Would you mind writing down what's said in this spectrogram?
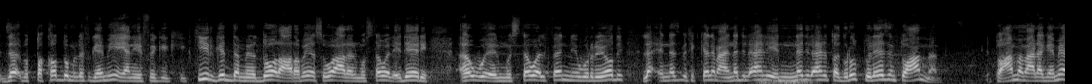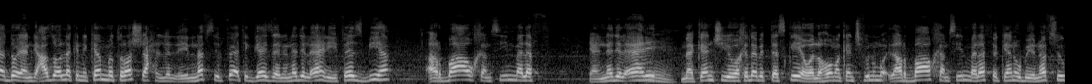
بالتقدم اللي في جميع يعني في كتير جدا من الدول العربية سواء على المستوى الإداري أو المستوى الفني والرياضي لا الناس بتتكلم عن النادي الأهلي إن النادي الأهلي تجربته لازم تعمم. تعمم على جميع الدول. يعني عاوز أقول لك إن كان مترشح لنفس الفئة الجائزه اللي النادي الأهلي فاز بيها 54 ملف. يعني النادي الأهلي مم. ما كانش واخدها بالتزكية ولا هو ما كانش فيهم 54 ملف كانوا بينافسوا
